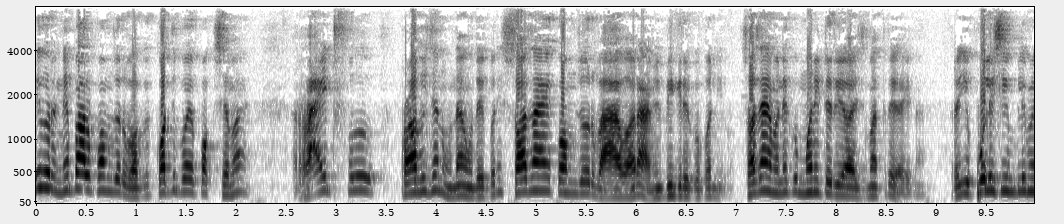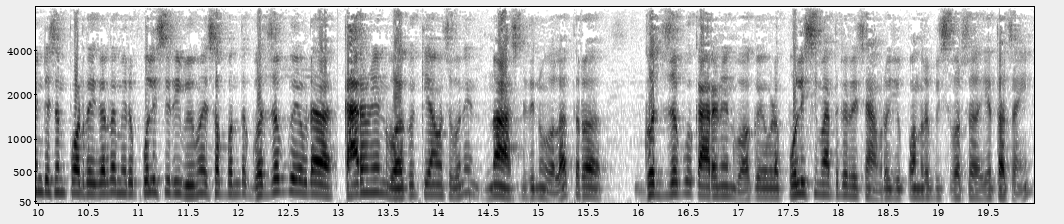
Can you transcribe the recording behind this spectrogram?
त्यही भएर नेपाल कमजोर भएको कतिपय पक्षमा राइटफुल प्रोभिजन हुँदा हुँदै पनि सजाय कमजोर भयो भएर हामी बिग्रेको पनि हो। सजाय भनेको मोनिटरी वाइज मात्रै होइन। र यो पोलिसी इम्प्लिमेन्टेसन पढ्दै गर्दा मेरो पोलिसी रिभ्यूमा सबभन्दा गजबको एउटा कार्यान्वयन भएको के आउँछ भने नहाँस्ने दिनु होला तर गजबको कार्यान्वयन भएको एउटा पोलिसी मात्रै रहेछ हाम्रो यो पन्ध्र बिस वर्ष यता चाहिँ।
